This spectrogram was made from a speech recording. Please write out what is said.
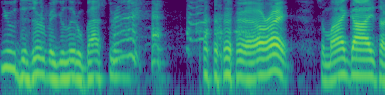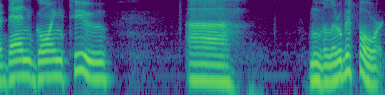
You deserve it, you little bastard. All right. So my guys are then going to uh, move a little bit forward.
